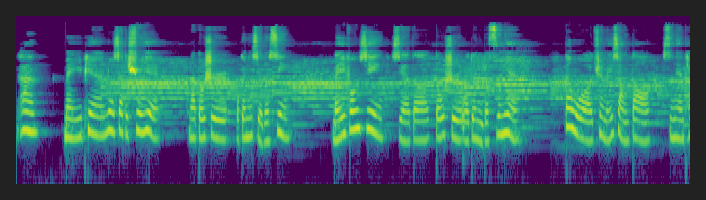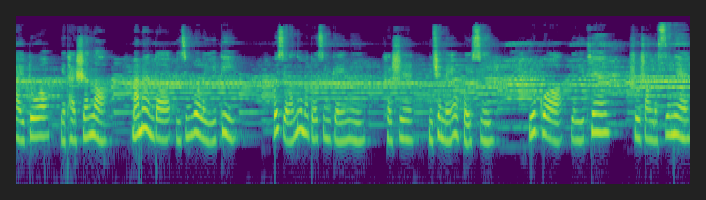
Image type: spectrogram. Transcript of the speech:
看，每一片落下的树叶，那都是我给你写的信。每一封信写的都是我对你的思念，但我却没想到，思念太多也太深了，满满的已经落了一地。我写了那么多信给你，可是你却没有回信。如果有一天树上的思念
